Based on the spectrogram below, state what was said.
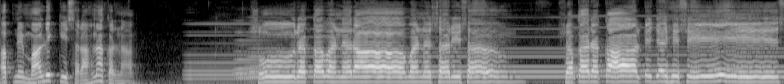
अपने मालिक की सराहना करना। सूर कवन रावण सरिस, स्वकर काट जहि शीस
